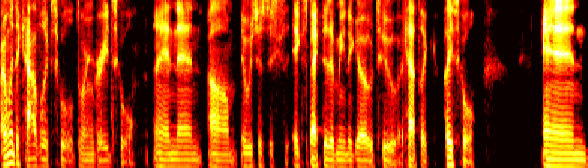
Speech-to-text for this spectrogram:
I went to Catholic school during grade school, and then um, it was just ex- expected of me to go to a Catholic high school, and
